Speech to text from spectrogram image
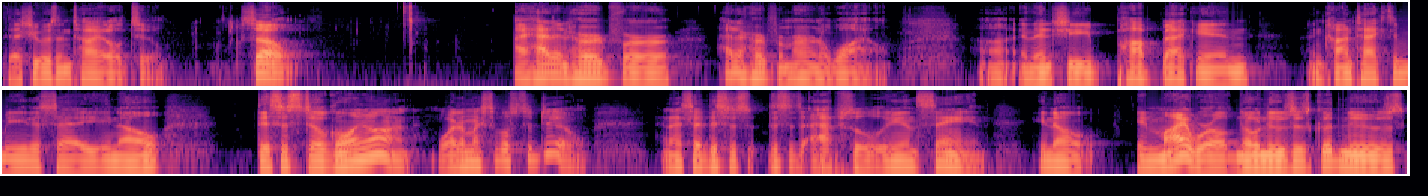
that she was entitled to. So I hadn't heard for hadn't heard from her in a while, uh, and then she popped back in and contacted me to say, you know, this is still going on. What am I supposed to do? And I said, this is this is absolutely insane. You know, in my world, no news is good news.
